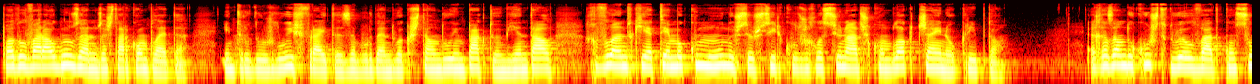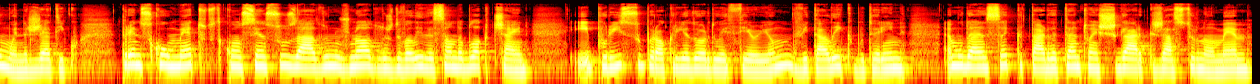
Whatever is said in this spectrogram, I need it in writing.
pode levar alguns anos a estar completa, introduz Luís Freitas abordando a questão do impacto ambiental, revelando que é tema comum nos seus círculos relacionados com blockchain ou cripto. A razão do custo do elevado consumo energético prende-se com o método de consenso usado nos nódulos de validação da blockchain e, por isso, para o criador do Ethereum, Vitalik Buterin, a mudança, que tarda tanto em chegar que já se tornou meme,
